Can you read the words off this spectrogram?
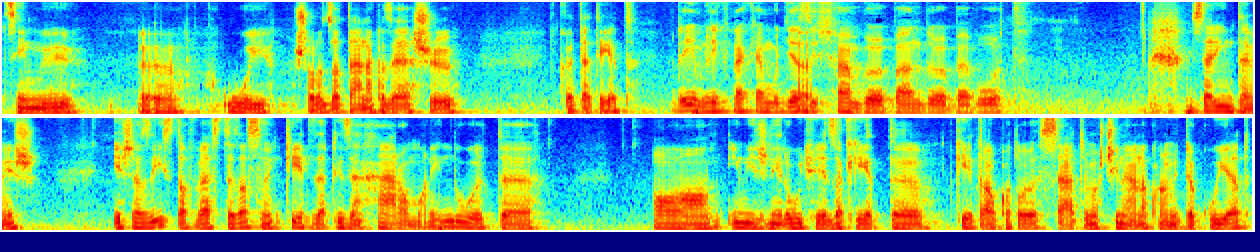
című ö, új sorozatának az első kötetét. Rémlik nekem, hogy ez is Humble Bundle-be volt. Szerintem is. És az East of West, ez azt mondom, hogy 2013-mal indult, a Image-nél úgy, hogy ez a két, két alkotó összeállt, hogy most csinálnak valami tök újat.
